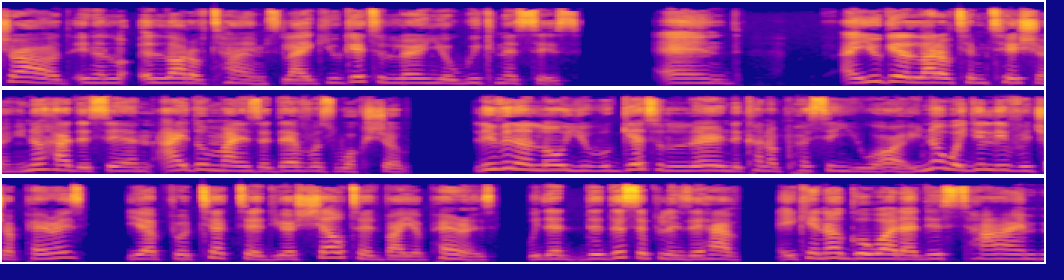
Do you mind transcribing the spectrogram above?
trialed in a, lo- a lot of times. Like you get to learn your weaknesses, and and you get a lot of temptation. You know how they say an idle mind is a devil's workshop. Living alone, you will get to learn the kind of person you are. You know, when you live with your parents, you are protected, you're sheltered by your parents with the, the disciplines they have you cannot go out at this time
